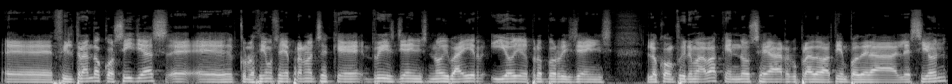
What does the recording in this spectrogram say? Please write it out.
eh, filtrando cosillas. Eh, eh, conocíamos ayer por la noche que Rhys James no iba a ir y hoy el propio Rhys James lo confirmaba, que no se ha recuperado a tiempo de la lesión.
